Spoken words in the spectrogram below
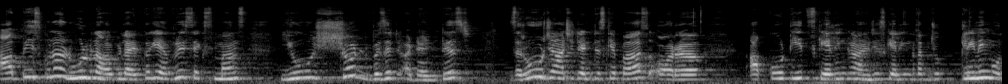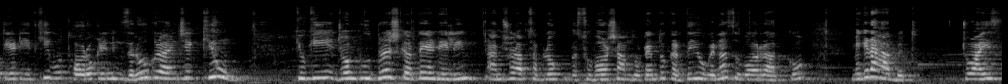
आप भी इसको ना रूल बनाओ अपनी लाइफ का कि every six months you should visit a dentist ज़रूर जाना चाहिए डेंटिस्ट के पास और आपको टीथ स्केलिंग करानी चाहिए स्केलिंग मतलब जो क्लीनिंग होती है टीथ की, वो थोरो क्लीनिंग ज़रूर करानी चाहिए। क्यों? क्योंकि जो हम टूथब्रश करते हैं डेली आई एम श्योर आप सब लोग सुबह और शाम दो टाइम तो करते ही होगे ना, सुबह और रात को। Make it a habit twice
